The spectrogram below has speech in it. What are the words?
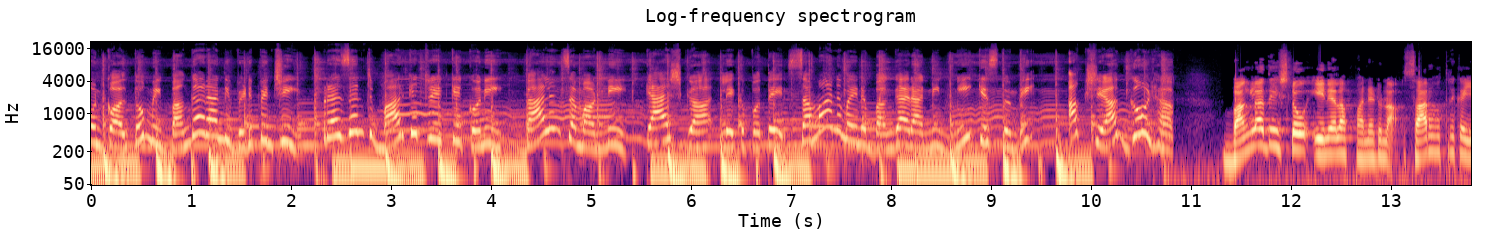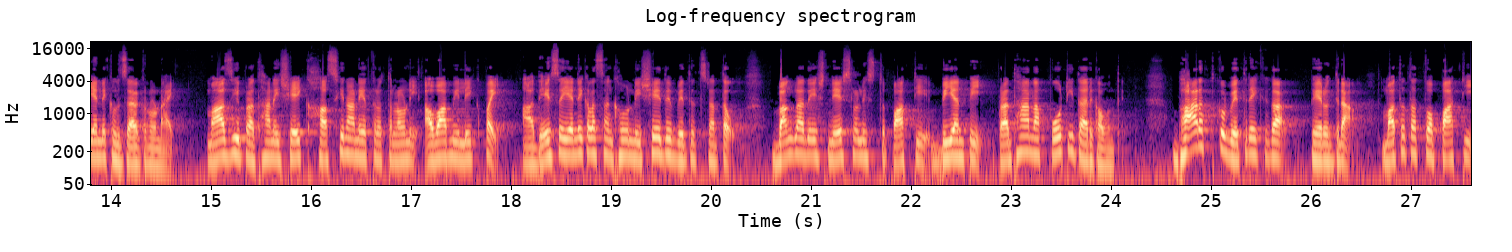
ఫోన్ కాల్తో మీ బంగారాన్ని విడిపించి ప్రెసెంట్ మార్కెట్ రేట్ కే కొని బ్యాలెన్స్ అమౌంట్ని క్యాష్గా లేకపోతే సమానమైన బంగారాన్ని మీకిస్తుంది అక్షయ గోల్డ్ హబ్ బంగ్లాదేశ్లో ఈ నెల పన్నెండున సార్వత్రిక ఎన్నికలు జరగనున్నాయి. మాజీ ప్రధాని షేక్ హసీనా నేతృత్వంలోని అవామీ లీగ్పై ఆ దేశ ఎన్నికల సంఘం నిషేధం విధించడంతో బంగ్లాదేశ్ నేషనలిస్ట్ పార్టీ బీఎన్పీ ప్రధాన పోటీదారుగా ఉంది. భారత్కు వ్యతిరేకగా పేరొందిన మతతత్వ పార్టీ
